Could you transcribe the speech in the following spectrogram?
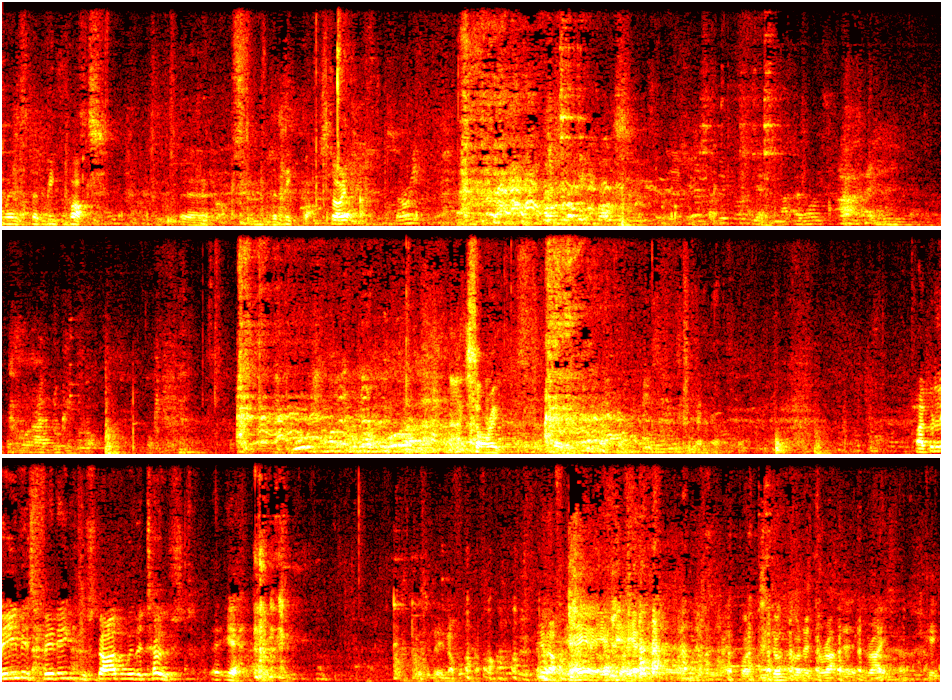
Where's the big box? Uh, the big box. Sorry. Sorry. Sorry. I believe it's fitting to start with a toast. Uh, yeah. Enough, enough. Enough. Yeah, yeah, yeah, yeah. yeah. But you don't got it right. right huh? okay.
